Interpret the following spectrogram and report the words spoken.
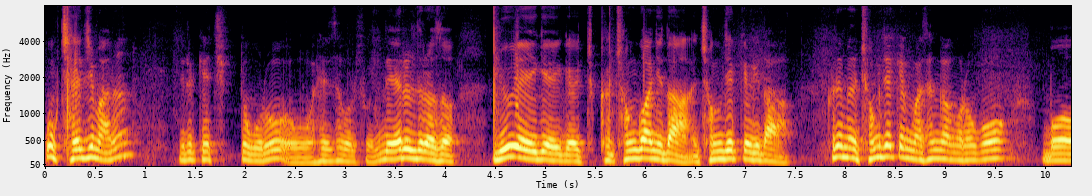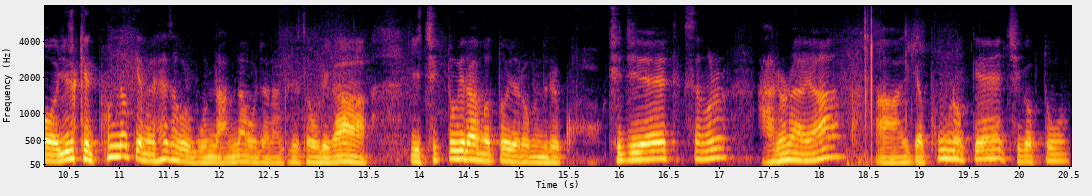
꼭 재지만은 이렇게 직독으로 해석을 수가 있는데 예를 들어서 묘에 이게, 이게 정관이다, 정제격이다. 그러면 정제격만 생각을 하고 뭐 이렇게 폭넓게는 해석을 못 안 나오잖아. 그래서 우리가 이 직독이라는 것도 여러분들이 꼭 지지의 특성을 알아놔야 아 이렇게 폭넓게 직업도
